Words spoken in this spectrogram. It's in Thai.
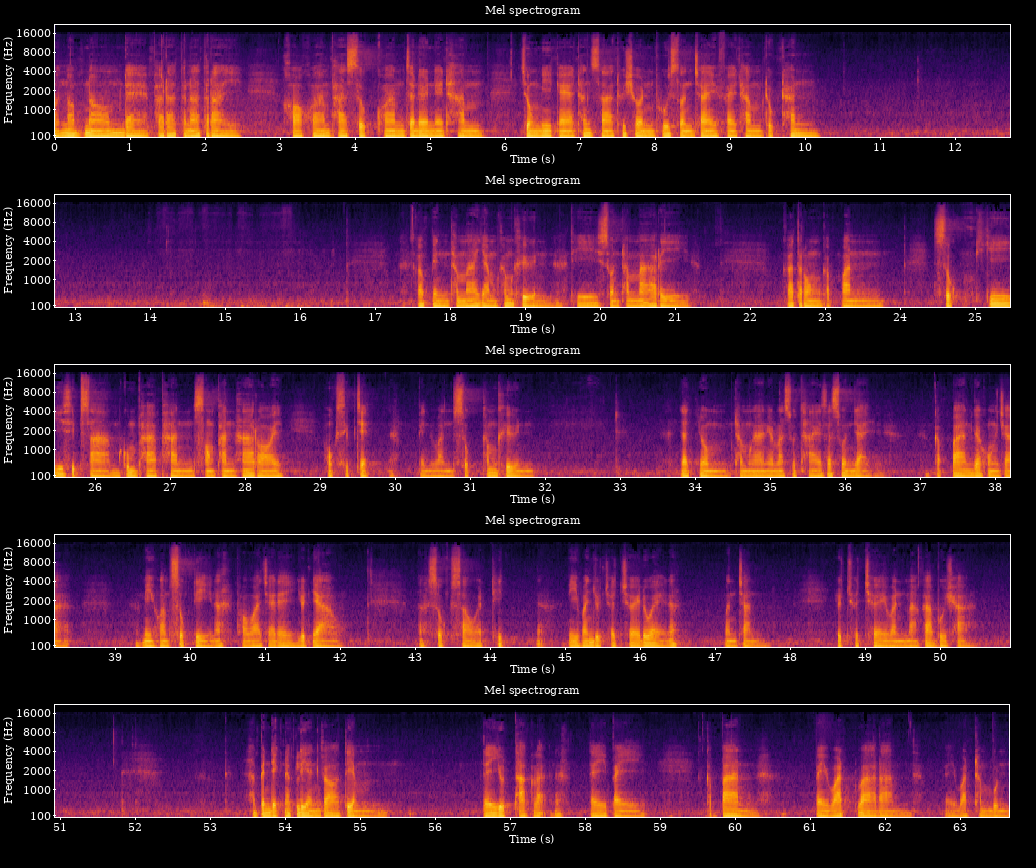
อนอบน้อมแด่พระรัตนตรัย ขอความพาสุขความเจริญในธรรม จงมีแก่ท่านสาธุชนผู้สนใจใฝ่ธรรมทุกท่านก็เป็นธรรมะยามค่ำคืนที่สวนธรรมะอารี ก็ตรงกับวันศุกร์ที่ 23 กุมภาพันธ์ 2567นะ เป็นวันศุกร์ค่ำคืนญาติโยมทำงานกันมาสุดท้ายซะส่วนใหญ่กลับบ้านก็คงจะมีความสุขดีนะ เพราะว่าจะได้หยุดยาวนะศุกเสาร์อาทิตย์นะมีวันหยุดชดเชยด้วยนะ วันจันทร์ หยุดชดเชยวันมาฆบูชา ถ้าเป็นเด็กนักเรียนก็เตรียมได้หยุดพักแล้วนะ ได้ไป กลับบ้านไปวัดวาราม ไปวัดทำบุญ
